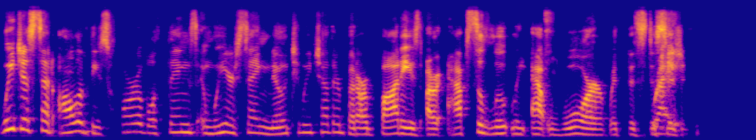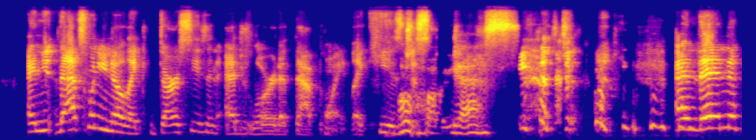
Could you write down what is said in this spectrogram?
We just said all of these horrible things and we are saying no to each other, but our bodies are absolutely at war with this Right. decision. And that's when you know, like, Darcy's an edge lord at that point. Like, he is just, oh, yes. just and then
